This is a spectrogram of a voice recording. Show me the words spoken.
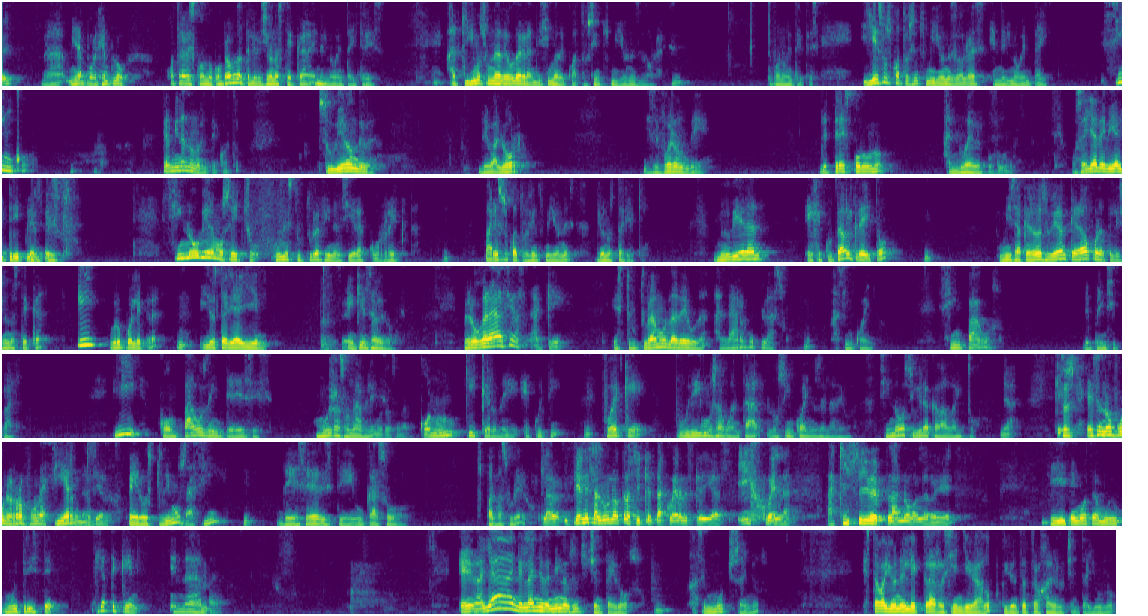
¿Verdad? Mira, por ejemplo, otra vez cuando compramos la televisión azteca en el 93, adquirimos una deuda grandísima de 400 millones de dólares. Esto fue en 93. Y esos 400 millones de dólares en el 95, terminando en 94, subieron de, de valor y se fueron de, de 3 por 1 a 9 por 1. O sea, ya debía el triple en pesos. Si no hubiéramos hecho una estructura financiera correcta para esos 400 millones, yo no estaría aquí. Me hubieran ejecutado el crédito, mis acreedores se hubieran quedado con la televisión azteca y Grupo Electra, y yo estaría ahí en, en quién sabe dónde. Pero gracias a que estructuramos la deuda a largo plazo, a cinco años, sin pagos de principal y con pagos de intereses muy razonables, Muy razonable. con un kicker de equity, fue que pudimos aguantar los cinco años de la deuda. Si no, se hubiera acabado ahí todo. Ya. ¿Qué- Entonces, eso no fue un error, fue un acierto. Un acierto. Pero estuvimos así de ser este, un caso pues, para el basurero. Claro. ¿Y tienes alguna otra así que te acuerdes que digas, híjuela, aquí sí de plano la regué? Sí, tengo otra muy, muy triste. Fíjate que en la, en- allá en el año de 1982, hace muchos años, estaba yo en Electra recién llegado, porque yo entré a trabajar en el 81,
